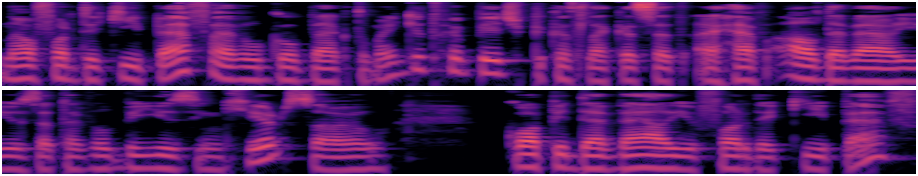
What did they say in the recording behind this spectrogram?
Now for the key path, I will go back to my GitHub page because like I said, I have all the values that I will be using here. So I'll copy the value for the key path,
